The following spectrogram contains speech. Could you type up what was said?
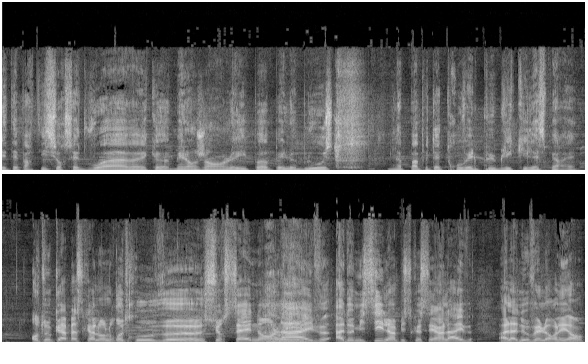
était parti sur cette voie avec euh, mélangeant le hip-hop et le blues. Il n'a pas peut-être trouvé le public qu'il espérait. En tout cas, Pascal, on le retrouve euh, sur scène, en Ah oui. live, à domicile, hein, puisque c'est un live à la Nouvelle-Orléans.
